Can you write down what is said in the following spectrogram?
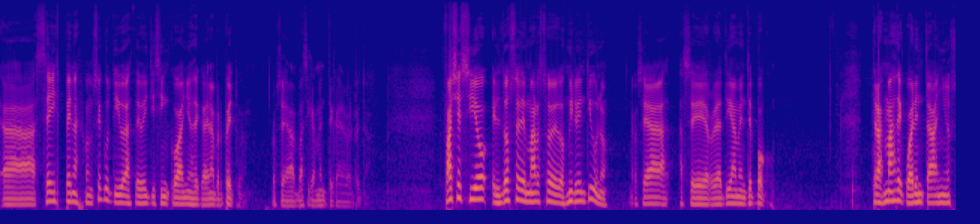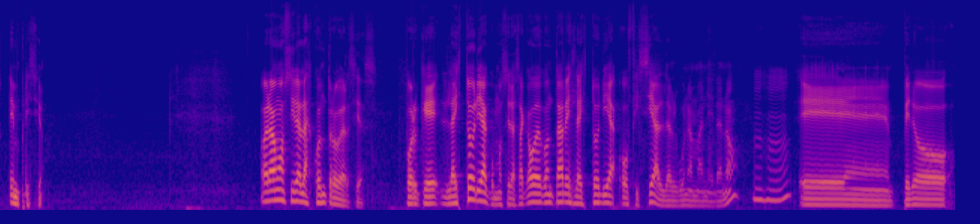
a seis penas consecutivas de 25 años de cadena perpetua. O sea, básicamente cadena perpetua. Falleció el 12 de marzo de 2021, o sea, hace relativamente poco, tras más de 40 años en prisión. Ahora vamos a ir a las controversias, porque la historia, como se las acabo de contar, es la historia oficial de alguna manera, ¿no? Eh, pero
